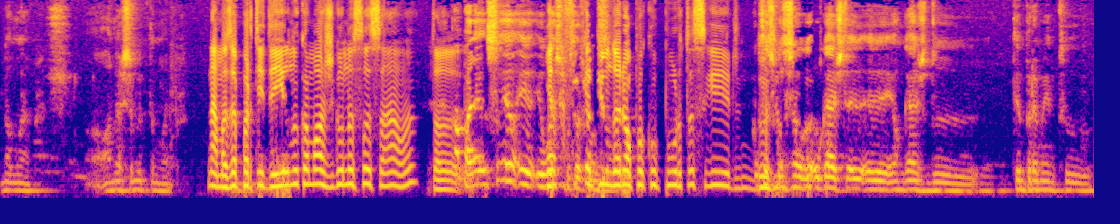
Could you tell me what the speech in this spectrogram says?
Não lembro. Honestamente, não lembro. Não, mas a partir daí ele nunca mais jogou na seleção. hein? Então, Ah, pá, eu, eu, eu, acho que foi o campeão da Europa com o Porto a seguir. O Dois- o gajo é, é um gajo de temperamento.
